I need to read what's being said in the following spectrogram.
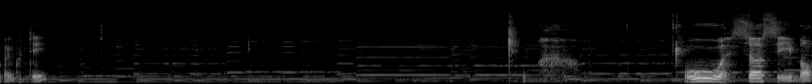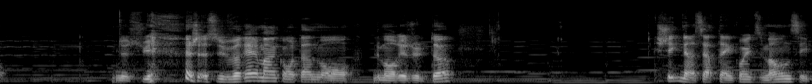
On va goûter. Ouh, ça c'est bon. Je suis, vraiment content de mon, résultat. Je sais que dans certains coins du monde, c'est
